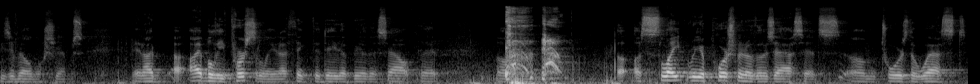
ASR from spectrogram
these available ships? And I, I believe personally, and I think the data bear this out, that um, a, slight reapportionment of those assets um, towards the West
